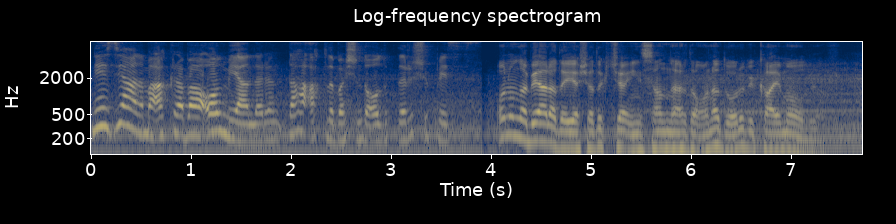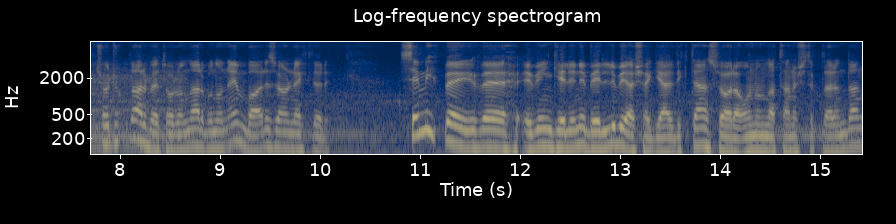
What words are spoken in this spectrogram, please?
Nezihe Hanım'a akraba olmayanların daha aklı başında oldukları şüphesiz. Onunla bir arada yaşadıkça insanlarda ona doğru bir kayma oluyor. Çocuklar ve torunlar bunun en bariz örnekleri. Semih Bey ve evin gelini belli bir yaşa geldikten sonra onunla tanıştıklarından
